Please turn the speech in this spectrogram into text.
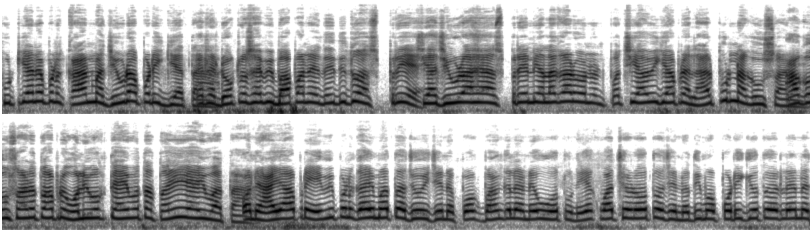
ખૂટિયાને પણ કાનમાં જીવડા પડી ગયા હતા એટલે ડોક્ટર સાહેબ બાપાને દઈ દીધું આ સ્પ્રે જ્યાં જીવડા હે આ સ્પ્રે ને લગાડવાનો પછી આવી ગયા આપણે લાલપુરના ગૌશાળા. આ ગૌશાળા તો આપણે ઓલી વખતે આવ્યા હતા ત્યાં આવ્યા હતા. અને આયા આપણે એવી પણ ગાય માતા જોઈ જેને પગ ભાંગેલા ને એવું હતું ને એક વાછેડો હતો જે નદીમાં પડી ગયો હતો એટલે એને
